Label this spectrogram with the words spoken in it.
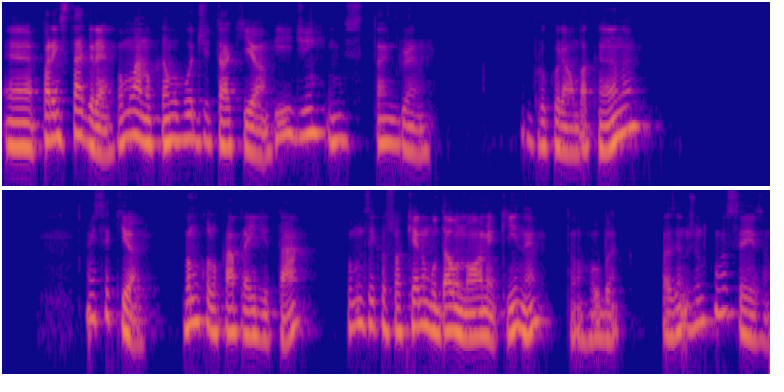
é, para Instagram. Vamos lá no Canva, vou digitar aqui ó, feed Instagram. Vou procurar um bacana. É esse aqui ó. Vamos colocar para editar. Vamos dizer que eu só quero mudar o nome aqui, né? Então, arroba, fazendo junto com vocês, ó.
